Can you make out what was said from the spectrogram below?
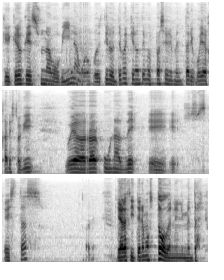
que creo que es una bobina o algo por el estilo. El tema es que no tengo espacio en inventario. Voy a dejar esto aquí. Voy a agarrar una de eh, estas. Y ahora sí, tenemos todo en el inventario.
